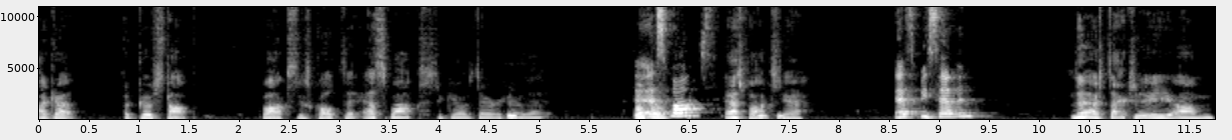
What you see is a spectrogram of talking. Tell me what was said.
I got a Ghost Stop box. It's called the S box. Did you guys ever hear of that? the S box, S box, yeah. the SB7. No, it's actually um,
